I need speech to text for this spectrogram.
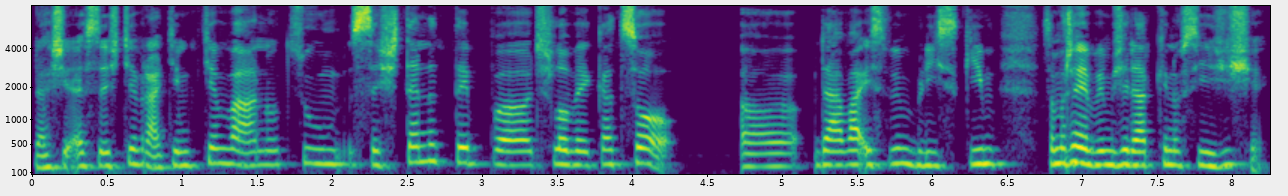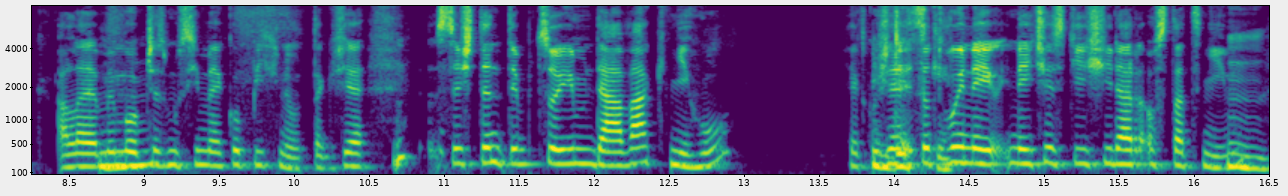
Dáš, já se ještě vrátím k těm Vánocům. Seš ten typ eh, člověka, co dává i svým blízkým. Samozřejmě vím, že dárky nosí Ježíšek, ale my mu mm-hmm. občas musíme jako píchnout. Takže jsi ten typ, co jim dává knihu, Jakože je to tvůj nej, nejčastější dar ostatním. Mm.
